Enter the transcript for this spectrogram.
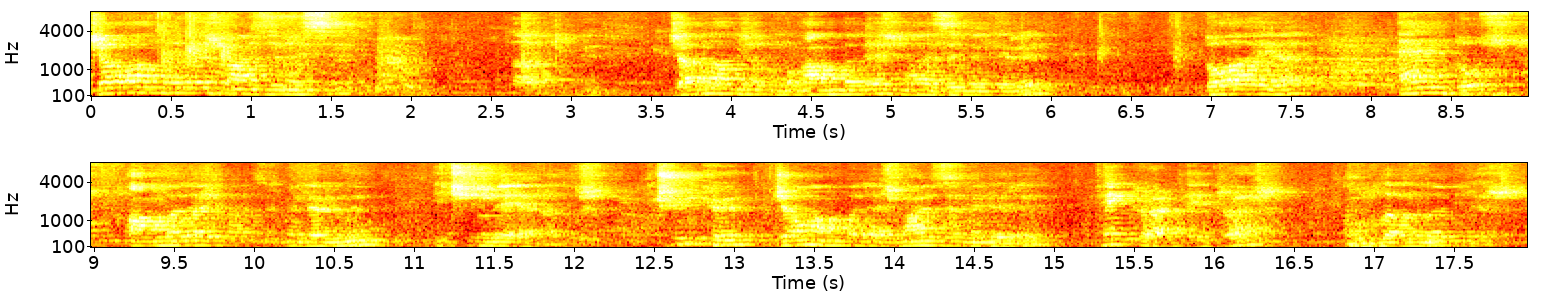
Cam ambalaj malzemesi. Cam ambalaj malzemeleri doğaya en dost ambalaj malzemelerinin içinde yer alır. Çünkü cam ambalaj malzemeleri tekrar tekrar kullanılabilir.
